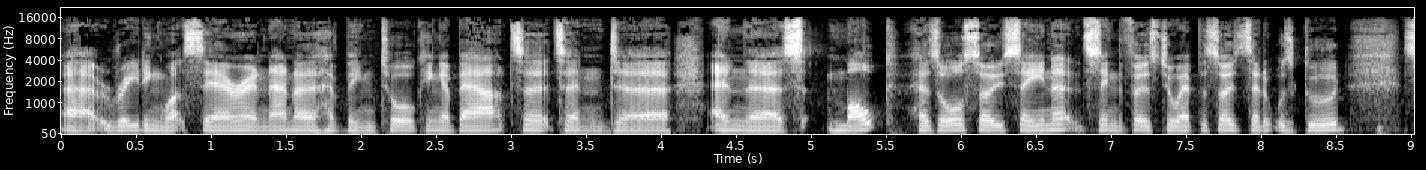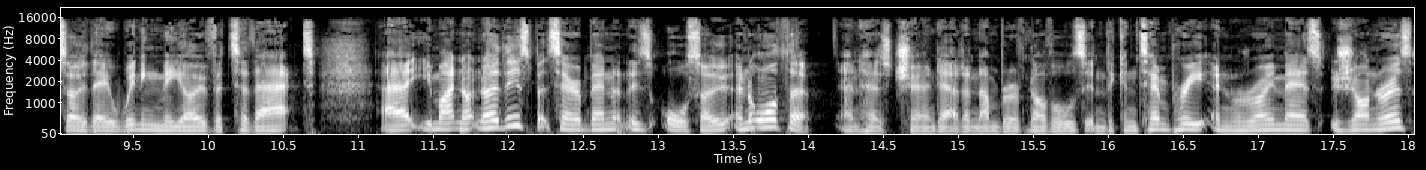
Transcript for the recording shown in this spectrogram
uh, reading what Sarah and Anna have been talking about it, and uh, and uh, has also seen it, seen the first two episodes, said it was good. So they're winning me over to that. Uh, you might not know this, but Sarah Bennett is also an author and has churned out a number of novels in the contemporary and romance genres.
